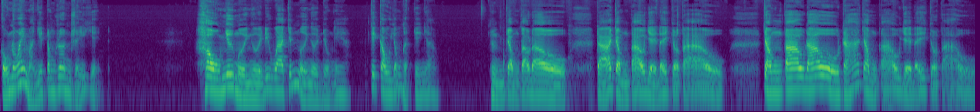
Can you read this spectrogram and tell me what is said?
cậu nói mà như trong rên rỉ vậy. Hầu như 10 người đi qua, 9-10 người đều nghe cái câu giống hệt như nhau. Chồng tao đâu? Trả chồng tao về đây cho tao. Chồng tao đâu? Trả chồng tao về đây cho tao.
